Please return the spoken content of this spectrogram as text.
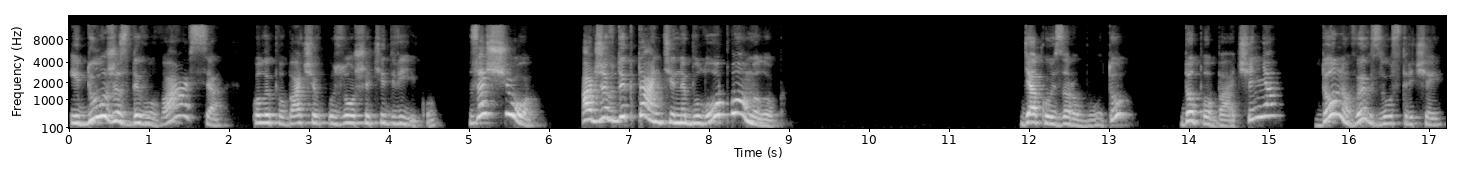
і дуже здивувався, коли побачив у зошиті двійку. За що? Адже в диктанті не було помилок. Дякую за роботу. До побачення, до нових зустрічей!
